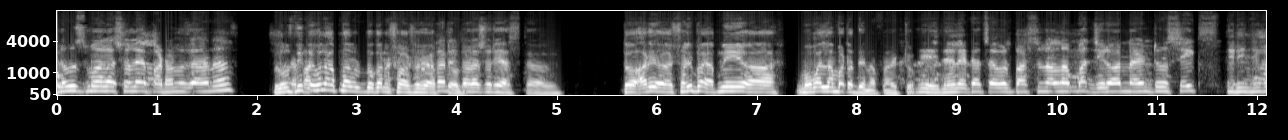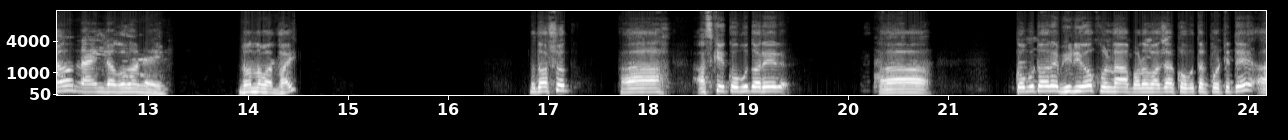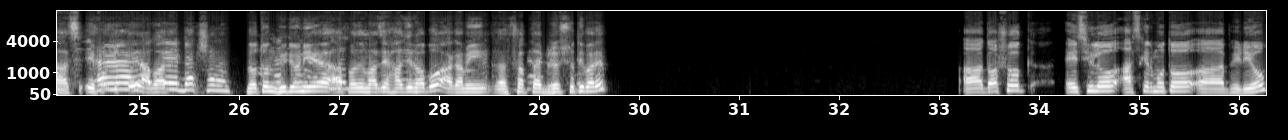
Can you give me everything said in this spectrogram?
লুজ মাল আসলে পাঠানো যায় না। লুজ দিতে হলে আপনার দোকানে সরাসরি আসতে হবে। সরাসরি আসতে হবে। তো আরে শরীফ ভাই আপনি মোবাইল নাম্বারটা দেন আপনার একটু। এটা হচ্ছে আমার personal number zero one nine two six three zero nine double one eight ধন্যবাদ ভাই। তো দর্শক আহ, আজকে কবুতরের আহ, কবুতরের ভিডিও খুলনা বড় বাজার কবুতর পট্টিতে আজ এ পর্যন্তই। আবার নতুন ভিডিও নিয়ে আপনাদের মাঝে হাজির হব আগামী সপ্তাহে বৃহস্পতিবারে। আহ, দর্শক এই ছিল আজকের মতো ভিডিও।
